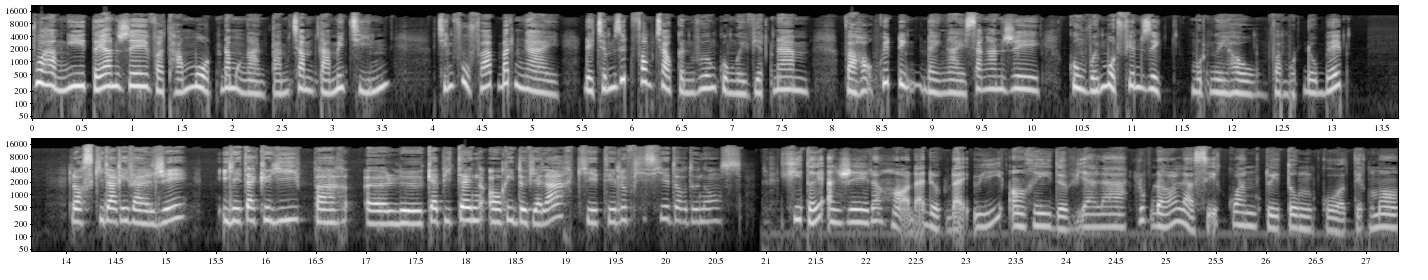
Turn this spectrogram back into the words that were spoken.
Vua Hàm Nghi tới Alger vào tháng 1 năm 1889. Chính phủ Pháp bắt ngài để chấm dứt phong trào cần vương của người Việt Nam và họ quyết định đẩy ngài sang Alger cùng với một phiên dịch, một người hầu và một đầu bếp. Lorsqu'il arrive à Alger, Il est accueilli par euh, le capitaine Henri de Vialard, qui était l'officier d'ordonnance khi tới Alger đó họ đã được đại úy Henri de Viala, lúc đó là sĩ quan tùy tùng của Tiệc Mo,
